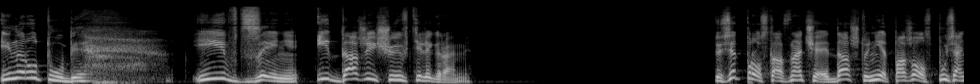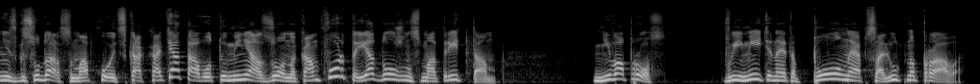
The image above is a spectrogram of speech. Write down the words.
и на Рутубе, и в Дзене, и даже еще и в Телеграме. То есть это просто означает, да, что нет, пожалуйста, пусть они с государством обходятся как хотят, а вот у меня зона комфорта, я должен смотреть там. Не вопрос. Вы имеете на это полное абсолютно право.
